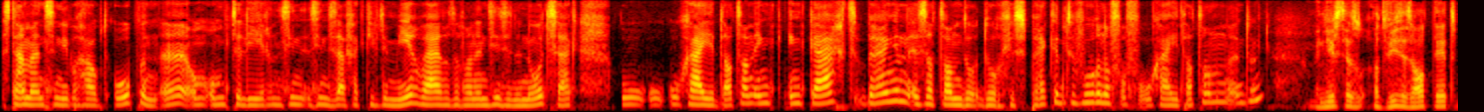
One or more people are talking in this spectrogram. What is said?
staan mensen überhaupt open hè, om, om te leren? Zien, zien ze effectief de meerwaarde ervan en zien ze de noodzaak? Hoe, hoe, hoe, ga je dat dan in, in kaart brengen? Is dat dan door, door gesprekken te voeren of, of hoe ga je dat dan eh, doen? Mijn eerste advies is altijd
